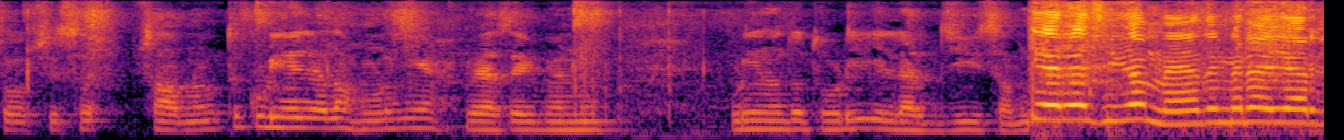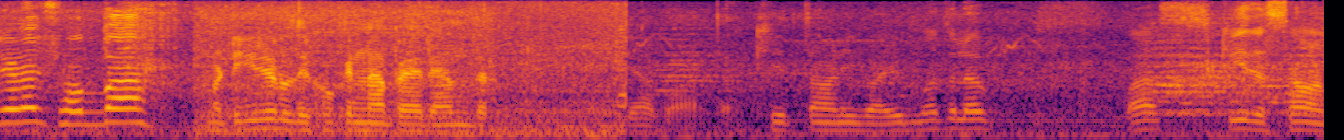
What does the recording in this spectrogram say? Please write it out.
ਸੋ ਉਸ ਹਿਸਾ- ਹਿਸਾਬ ਨਾਲ। ਤੇ ਕੁੜੀਆਂ ਜ਼ਿਆਦਾ ਹੋਣਗੀਆਂ ਵੈਸੇ ਵੀ ਮੈਨੂੰ। ਕੁੜੀਆਂ ਤੋਂ ਥੋੜੀ ਅਲਰਜੀ ਸਮਝ। ਕਹਿ ਰਿਹਾ ਸੀਗਾ ਮੈਂ ਤੇ ਮੇਰਾ ਯਾਰ ਜਿਹੜਾ ਸ਼ੁਭ ਆ। ਮਟੀਰੀਅਲ ਦੇਖੋ ਕਿੰਨਾ ਪੈ ਰਿਹਾ ਅੰਦਰ। ਕੀ ਬਾਤ ਹੈ ਖੇਤਾਂ ਵਾਲੀ ਵਾਈ ਮਤਲਬ ਬਸ ਕੀ ਦੱਸਾਂ ਹੁਣ।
